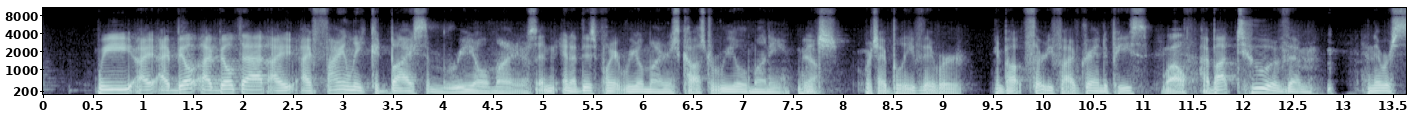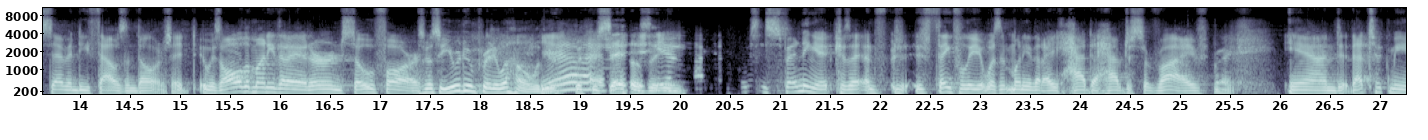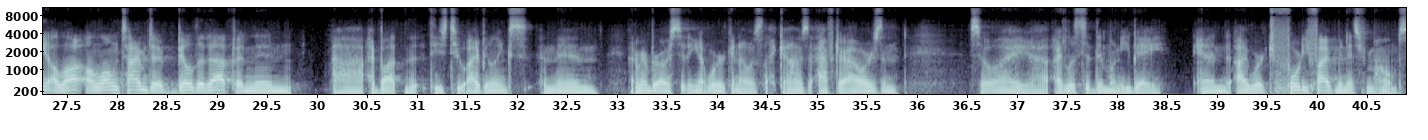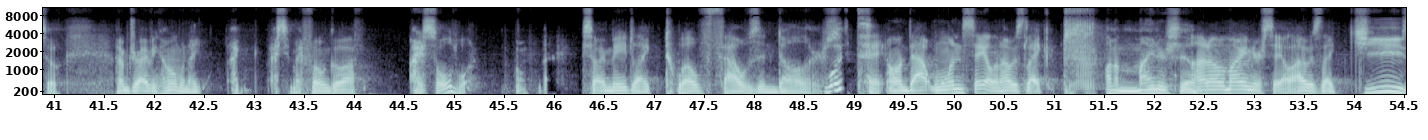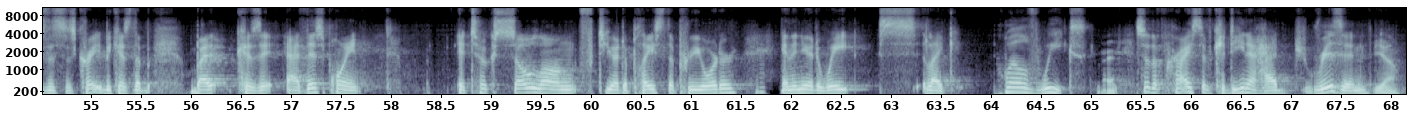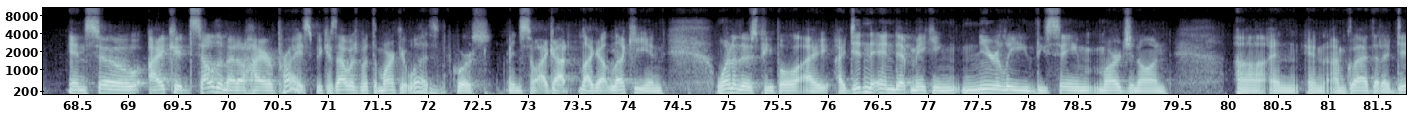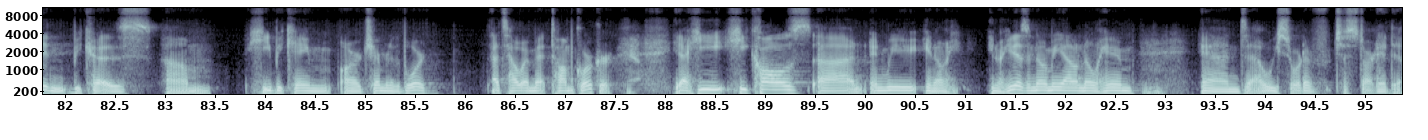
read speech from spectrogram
we I, I built I built that. I, I finally could buy some real miners, and and at this point, real miners cost real money, Yeah. which which I believe they were about thirty five grand a piece. Wow. I bought two of them, and they were seventy thousand dollars. It it was all the money that I had earned so far. So you were doing pretty well with, Yeah, your, with your sales. yeah, you- I wasn't spending it because I, and thankfully it wasn't money that I had to have to survive. right. And that took me a lot, a long time to build it up. And then uh, I bought th- these two iBeLinks, and then I remember I was sitting at work and I was like, oh, it was after hours, and so I uh, I listed them on eBay, and I worked 45 minutes from home. So I'm driving home, and I I, I see my phone go off. I sold one. So I made like twelve thousand dollars on that one sale, and I was like, On a miner sale. on a miner sale. I was like, geez, this is great because the, but because at this point, it took so long. f- You had to place the pre-order, and then you had to wait like twelve weeks. Right. So the price of Kadena had risen, Yeah. And so I could sell them at a higher price because that was what the market was. Of course. And so I got I got lucky, and one of those people I, I didn't end up making nearly the same margin on, uh, and and I'm glad that I didn't because um, he became our chairman of the board. That's how I met Tom Corker. Yeah. yeah. He he calls uh, and we you know he, you know he doesn't know me I don't know him, and uh, we sort of just started.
